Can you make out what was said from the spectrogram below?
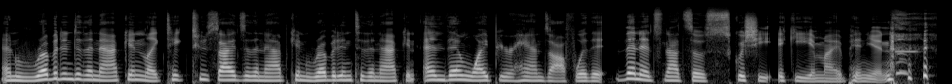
and rub it into the napkin. Like take two sides of the napkin, rub it into the napkin, and then wipe your hands off with it. Then it's not so squishy, icky, in my opinion.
